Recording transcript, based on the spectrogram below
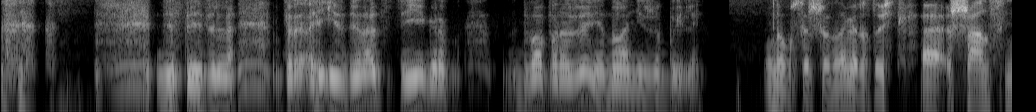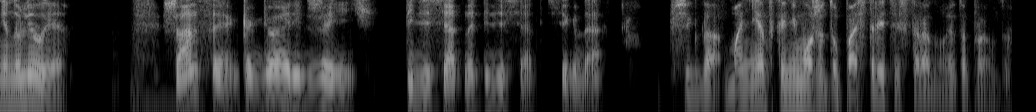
Действительно. Из 12 игр два поражения, но они же были. Ну, совершенно верно. То есть э, шансы не нулевые. Шансы, как говорит Женич, 50 на 50 всегда. Всегда. Монетка не может упасть третьей стороной, это правда.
